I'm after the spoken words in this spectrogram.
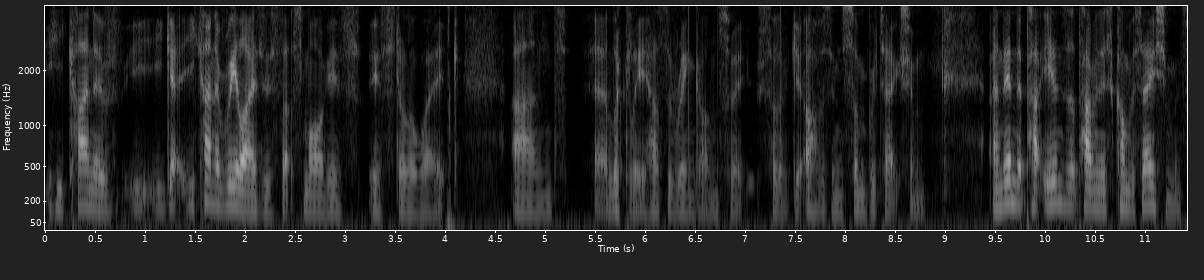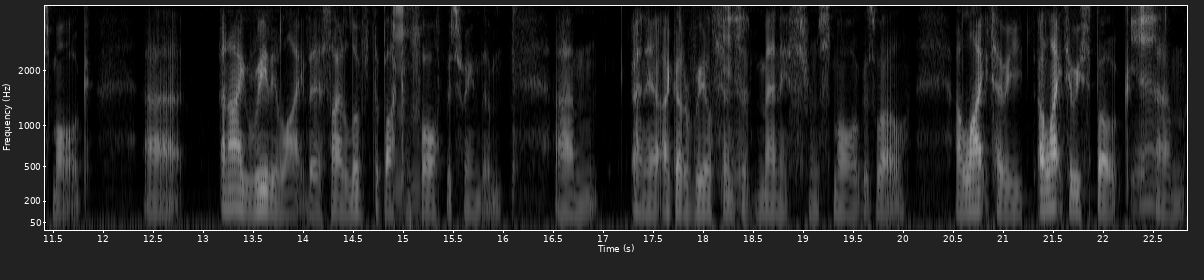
he kind of he, get he kind of realizes that Smaug is is still awake, and uh, luckily he has the ring on, so it sort of offers him some protection. And up ha- he ends up having this conversation with Smaug, uh, and I really like this. I loved the back and Mhm. forth between them, um, and uh, I got a real sense Yeah. of menace from Smaug as well. I liked how he I liked how he spoke. Yeah. Um,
